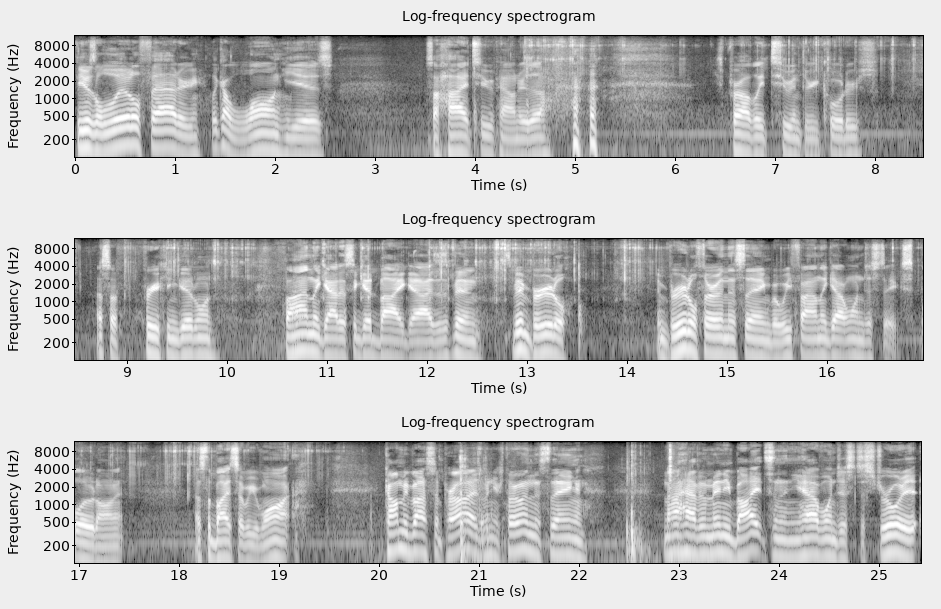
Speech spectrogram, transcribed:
He was a little fatter, look how long he is. It's a high two pounder though. He's probably two and three quarters. That's a freaking good one. Finally got us a good bite, guys. It's been, it's been brutal. Been brutal throwing this thing, but we finally got one just to explode on it. That's the bites that we want caught me by surprise when you're throwing this thing and not having many bites and then you have one just destroy it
